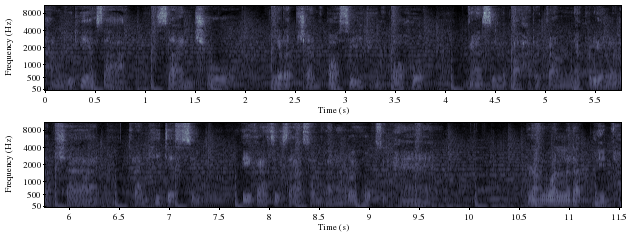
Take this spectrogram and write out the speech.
ทางวิทยาศาสตร์ Science Show ระดับชั้นป .4 ถึงป .6 งานศิลปะหัตถกรรมนักเรียนระดับชาติ ครั้งที่ 70 ปีการศึกษา 2565 รางวัลระดับเหรียญท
